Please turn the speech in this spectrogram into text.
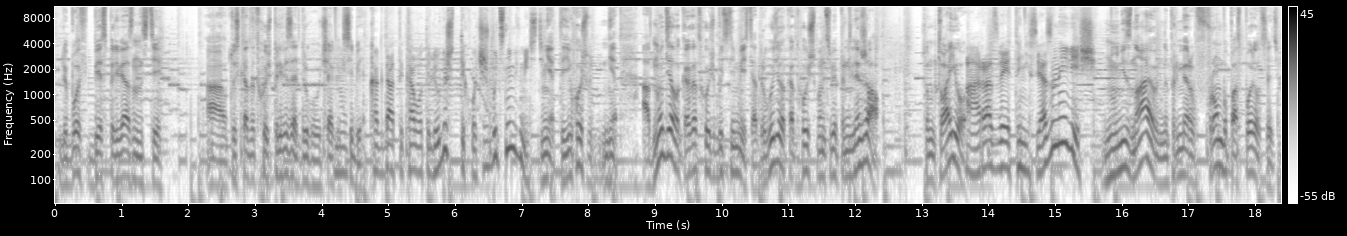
Любовь без привязанности А, то есть, когда ты хочешь привязать другого человека Ну, к себе. Когда ты кого-то любишь, ты хочешь быть с ним вместе. Нет, ты не хочешь... Нет. Одно дело, когда ты хочешь быть с ним вместе, а другое дело, когда ты хочешь, чтобы он тебе принадлежал. Чтобы он твое. А разве это не связанные вещи? Ну, не знаю. Например, Фром бы поспорил с этим.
